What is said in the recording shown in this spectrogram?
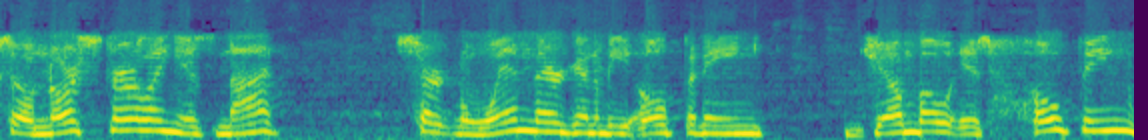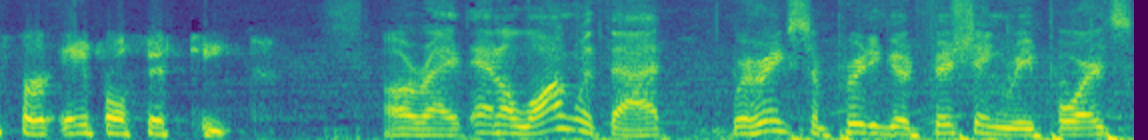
So North Sterling is not certain when they're going to be opening. Jumbo is hoping for April 15th. All right. And along with that, we're hearing some pretty good fishing reports.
